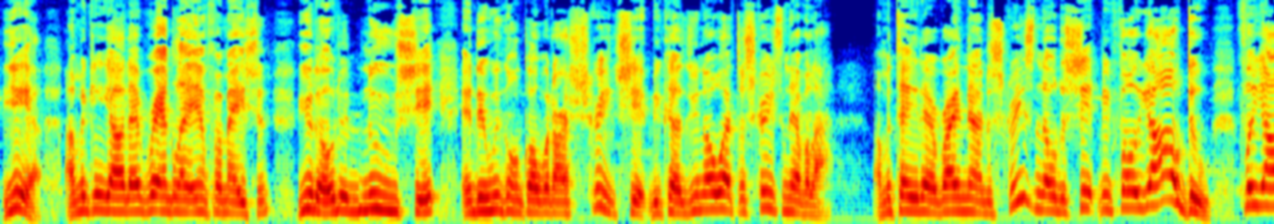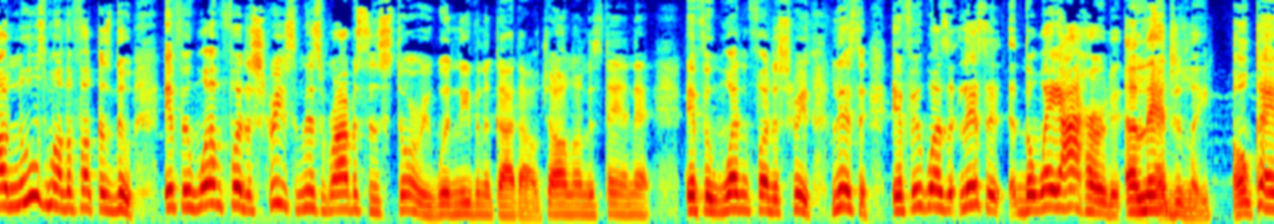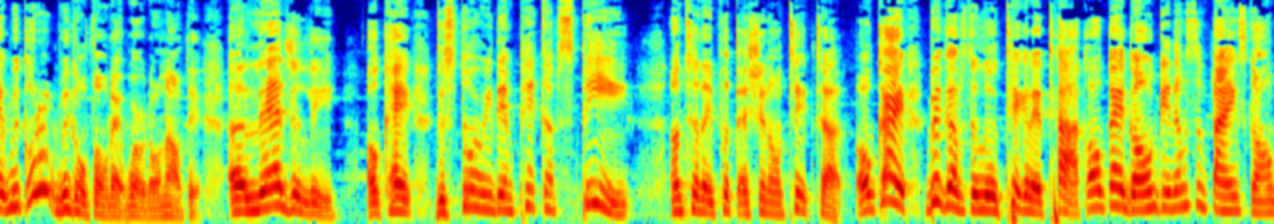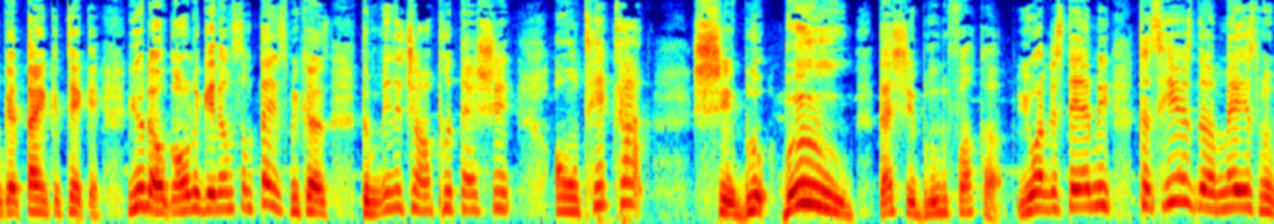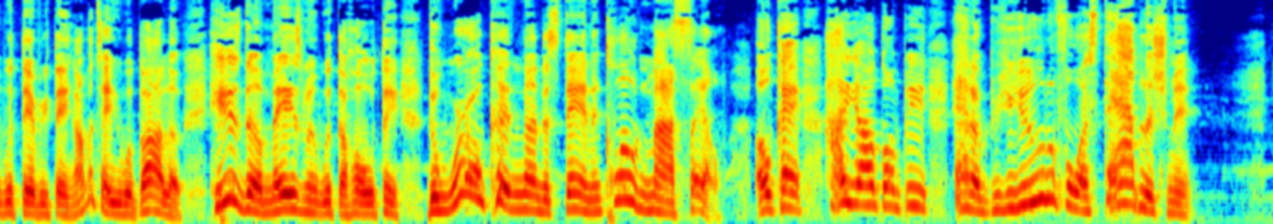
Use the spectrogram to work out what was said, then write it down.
Yeah, I'm gonna give y'all that regular information, you know, the news shit, and then we're gonna go with our street shit because you know what? The streets never lie. I'm gonna tell you that right now. The streets know the shit before y'all do. For y'all news motherfuckers do. If it wasn't for the streets, Miss Robinson's story wouldn't even have got out. Y'all understand that? If it wasn't for the streets. Listen, if it wasn't, listen, the way I heard it, allegedly, okay, we go, we gonna throw that word on out there. Allegedly, okay, the story didn't pick up speed until they put that shit on TikTok. Okay? Big ups to little ticket at talk. Okay, go and get them some thanks. Go and get thank you ticket. You know, go and get them some thanks because the minute y'all put that shit on TikTok, shit blew boom that shit blew the fuck up you understand me because here's the amazement with everything i'm gonna tell you what god love here's the amazement with the whole thing the world couldn't understand including myself Okay? How y'all gonna be at a beautiful establishment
